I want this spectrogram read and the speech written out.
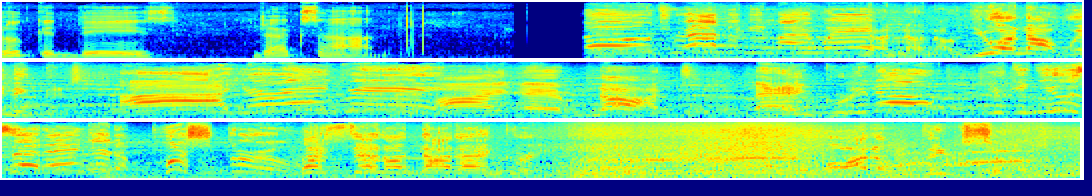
Look at this, Jackson. No traffic in my way. No, no, no. You are not winning this. Ah, you're angry. I am not angry. You know, you can use that anger to push through. I said I'm not angry. Oh, I don't think so.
